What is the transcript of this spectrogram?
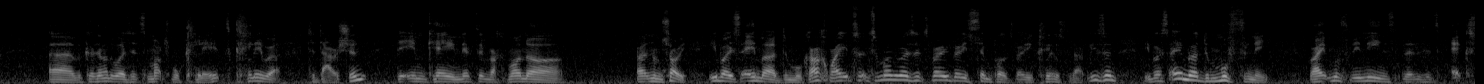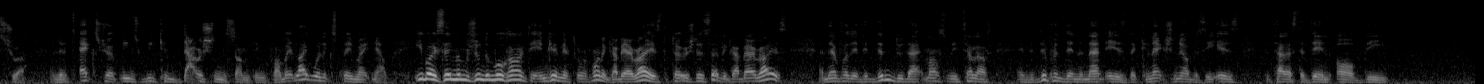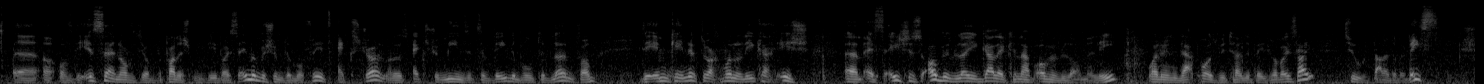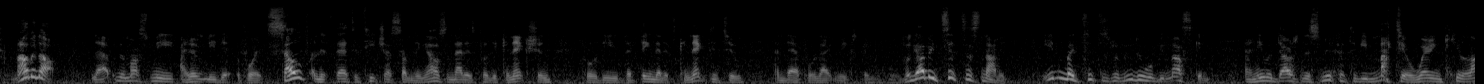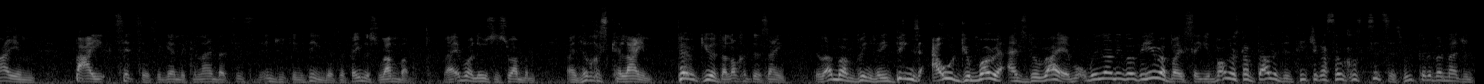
uh, because in other words it's much more clear, it's clearer to darshan. The Imkain, Nektiv Rachmana, uh, I'm sorry, Ibais Ema de Mukach, right? It's, it's, in other words, it's very, very simple. It's very close for that reason. Ibais Ema de Mufni, right? Mufni means that it's extra. And if it's extra, it means we can darshan something from it, like we'll explain right now. De Mukach, the Torah should have said, the Gabi Arayis. And therefore, if it didn't do that, it must be tell us, and the different din, and that is, the connection obviously is to tell us the din of the uh, of the Issa and obviously of the punishment. It's extra. In other extra means it's available to learn from. Um. What do we need that for? As we turn the page, Rabbi say to dalad of a base. Shmamina. Le'apnu must mean I don't need it for itself, and it's there to teach us something else, and that is for the connection, for the, the thing that it's connected to, and therefore, like we explained before. V'gabi tzitzis nami. Even by tzitzis, Rabbi would be masking, and he would dash the smicha to be matir, wearing kilayim by tzitzis. Again, the kilayim by tzitzis is an interesting thing. There's a famous Rambam, right? Everyone knows this Rambam. And Hilchas Kilayim, Perik Yud, Halachat saying, the Rambam brings, and he brings our Gemara as the Raya. What we're learning over here by saying, you've almost have Dalit is teaching us Hilchas Tzitzis. Who could have imagined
